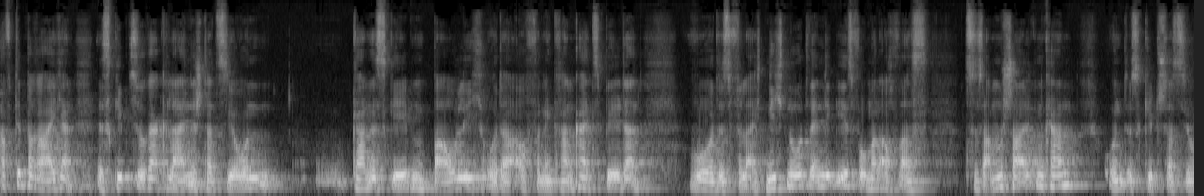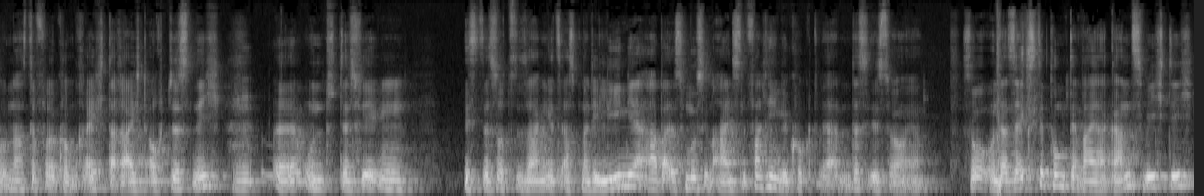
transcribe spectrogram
auf den Bereich an. Es gibt sogar kleine Stationen, kann es geben, baulich oder auch von den Krankheitsbildern, wo das vielleicht nicht notwendig ist, wo man auch was zusammenschalten kann. Und es gibt Stationen, hast du vollkommen recht, da reicht auch das nicht. Mhm. Und deswegen ist das sozusagen jetzt erstmal die Linie, aber es muss im Einzelfall hingeguckt werden. Das ist so, ja. So, und der sechste Punkt, der war ja ganz wichtig,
